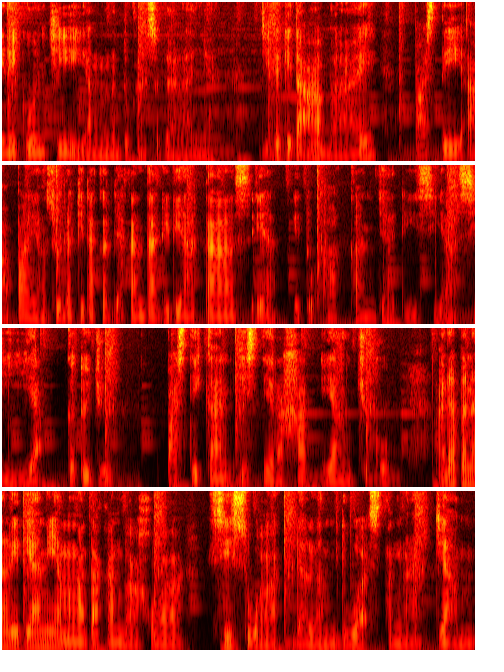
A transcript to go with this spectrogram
Ini kunci yang menentukan segalanya. Jika kita abai, pasti apa yang sudah kita kerjakan tadi di atas ya, itu akan jadi sia-sia. Ketujuh, pastikan istirahat yang cukup. Ada penelitian yang mengatakan bahwa siswa dalam dua setengah jam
